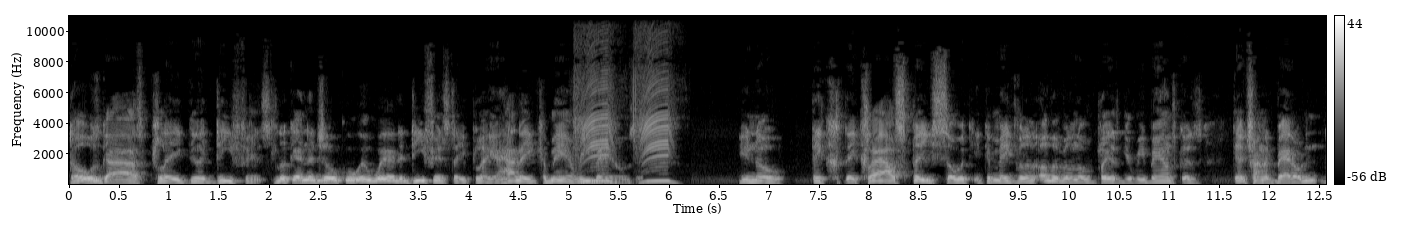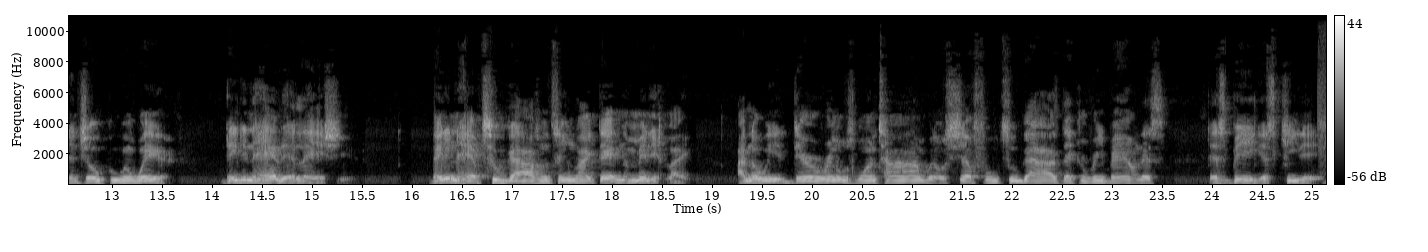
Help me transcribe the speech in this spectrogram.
those guys play good defense. Look at Njoku and where the defense they play and how they command rebounds. You know, they they cloud space so it, it can make Villan, other Villanova players get rebounds because they're trying to battle Njoku and Ware. They didn't have that last year. They didn't have two guys on the team like that in a minute. Like I know we had Darryl Reynolds one time with Ochefu, two guys that can rebound. That's that's big. That's key there.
